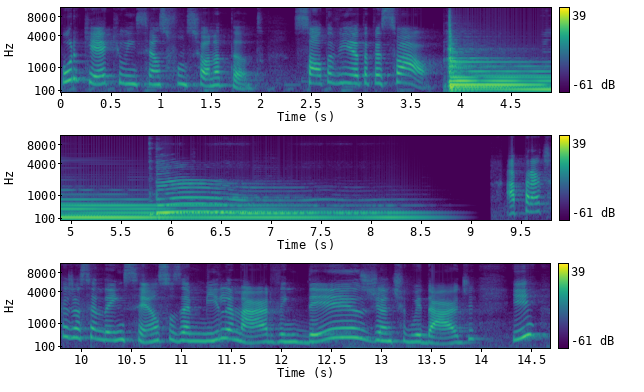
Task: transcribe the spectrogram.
por que, que o incenso funciona tanto. Solta a vinheta, pessoal! A prática de acender incensos é milenar, vem desde a antiguidade e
